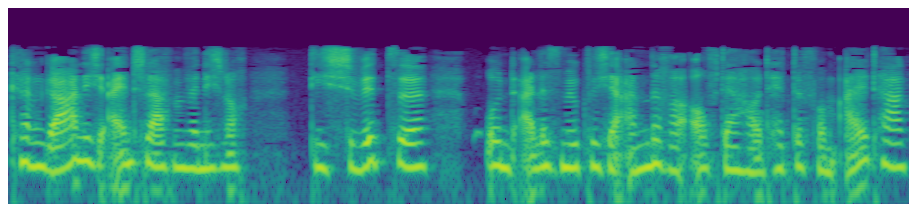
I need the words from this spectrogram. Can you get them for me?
kann gar nicht einschlafen, wenn ich noch die Schwitze und alles mögliche andere auf der Haut hätte vom Alltag.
